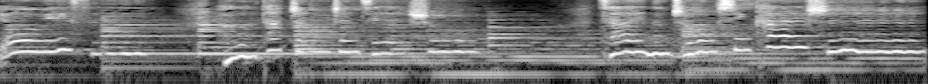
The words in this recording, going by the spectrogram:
有意思，和他真正结束才能重新开始。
